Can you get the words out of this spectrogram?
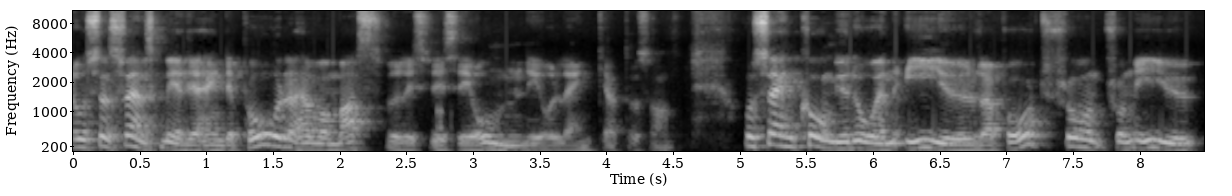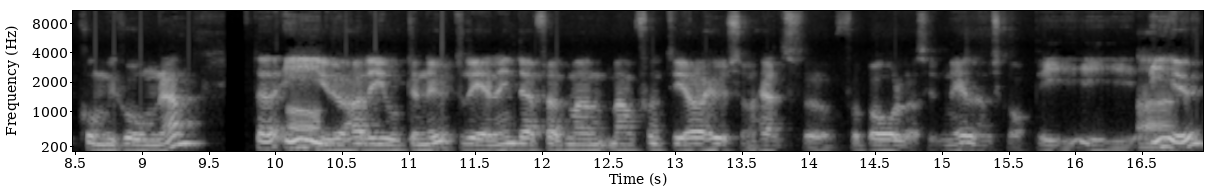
och sen svensk media hängde på, och det här var massvis i Omni och länkat och sånt. Och sen kom ju då en EU-rapport från, från EU-kommissionen där ja. EU hade gjort en utredning därför att man, man får inte göra hur som helst för, för att behålla sitt medlemskap i, i ja. EU.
